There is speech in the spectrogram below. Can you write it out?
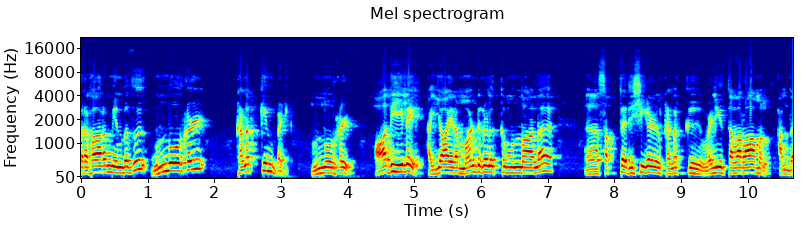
பிரகாரம் என்பது முன்னோர்கள் கணக்கின்படி முன்னோர்கள் ஆதியிலே ஐயாயிரம் ஆண்டுகளுக்கு முன்னால் சப்த ரிஷிகள் கணக்கு வழி தவறாமல் அந்த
